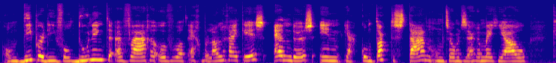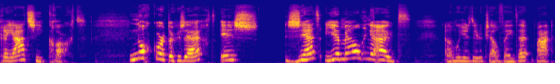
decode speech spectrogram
om dieper die voldoening te ervaren over wat echt belangrijk is en dus in ja, contact te staan, om het zo maar te zeggen, met jouw creatiekracht. Nog korter gezegd is Zet je meldingen uit. Nou, dat moet je natuurlijk zelf weten. Maar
